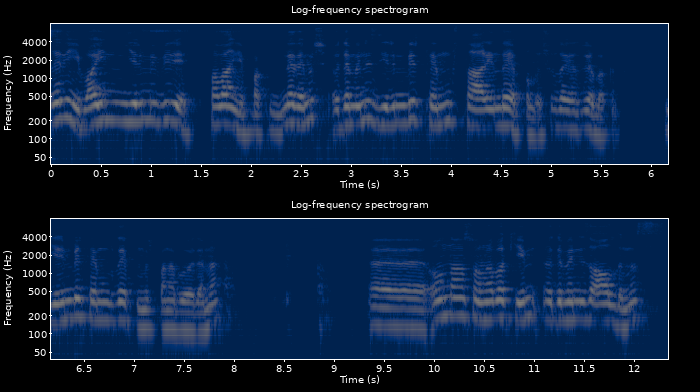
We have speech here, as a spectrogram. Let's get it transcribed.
dediğim gibi ayın 21'i falan yap. Bak ne demiş? Ödemeniz 21 Temmuz tarihinde yapıldı. Şurada yazıyor bakın. 21 Temmuz'da yapılmış bana bu ödeme. Ee, ondan sonra bakayım ödemenizi aldınız.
